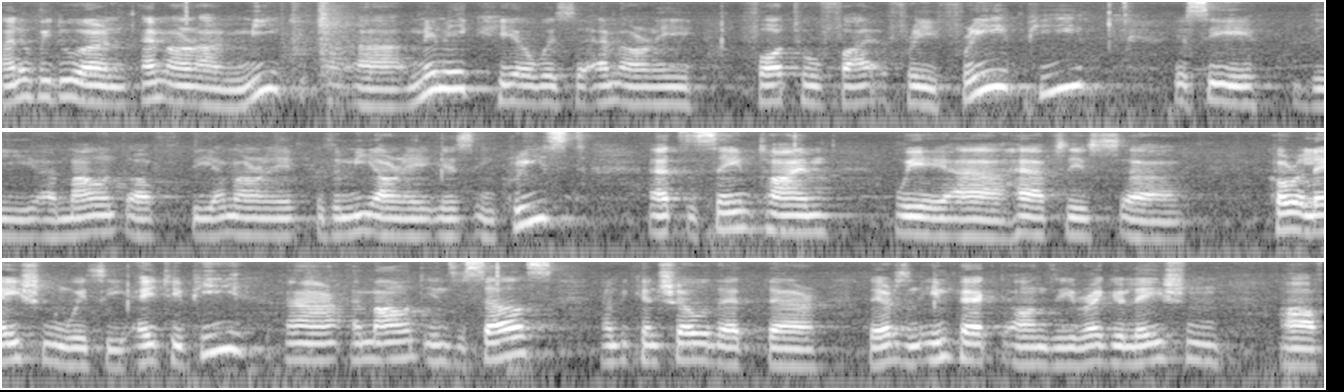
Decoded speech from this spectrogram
And if we do an mRNA uh, mimic here with the mRNA 4233P, you see the amount of the mRNA, the miRNA is increased. At the same time, we uh, have this uh, correlation with the ATP uh, amount in the cells, and we can show that there, there's an impact on the regulation of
